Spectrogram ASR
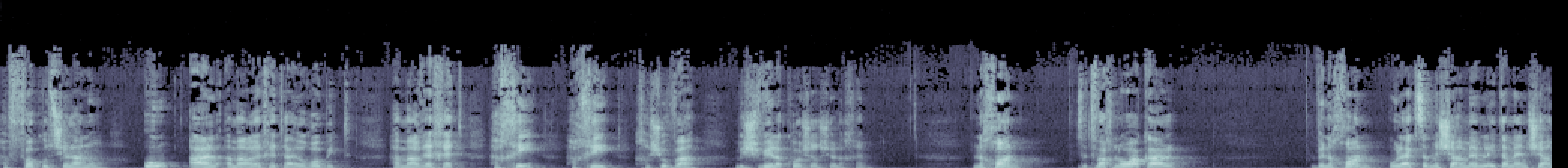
הפוקוס שלנו הוא על המערכת האירובית. המערכת הכי הכי חשובה בשביל הכושר שלכם. נכון, זה טווח נורא קל. ונכון, אולי קצת משעמם להתאמן שם,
